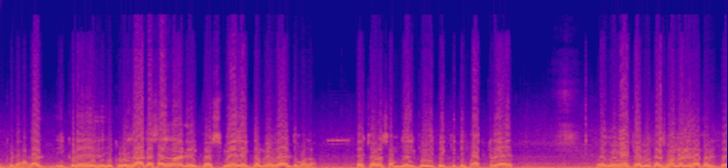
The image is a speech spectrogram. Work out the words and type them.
इकडे आला इकडे इकडून जात असाल ना एकदम स्मेल एकदम वेगळा आहे तुम्हाला. त्याच्यावर समजेल की इथे किती फॅक्टरी आहेत. वेगवेगळे केमिकल्स बनवले जातात इथे.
